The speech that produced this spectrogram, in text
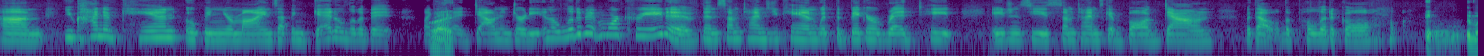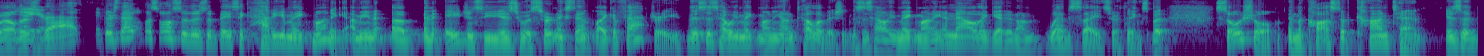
um, you kind of can open your minds up and get a little bit, like right. I said, down and dirty and a little bit more creative than sometimes you can with the bigger red tape agencies. Sometimes get bogged down without the political well, there's that. There's that. Plus, also, there's the basic how do you make money? I mean, uh, an agency is to a certain extent like a factory. This is how we make money on television. This is how we make money. And now they get it on websites or things. But social and the cost of content is a.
